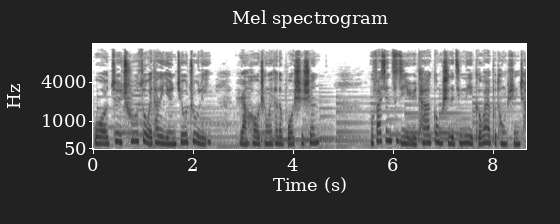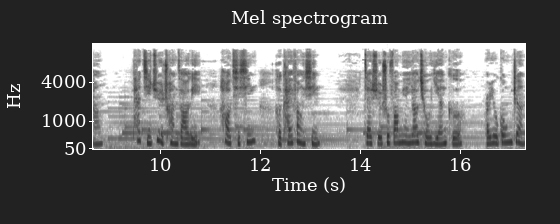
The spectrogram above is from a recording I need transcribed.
我最初作为他的研究助理，然后成为他的博士生。我发现自己与他共事的经历格外不同寻常。他极具创造力、好奇心和开放性，在学术方面要求严格而又公正。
